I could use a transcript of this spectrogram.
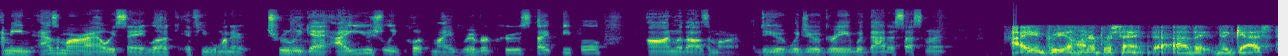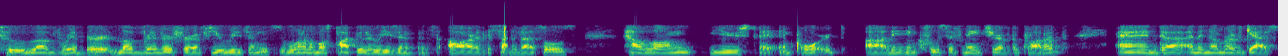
I mean, Azamara, I always say, look, if you want to truly get, I usually put my river cruise type people on with Azamara. Do you, would you agree with that assessment? I agree 100%. Uh, the, the guests who love river love river for a few reasons. One of the most popular reasons are the size of the vessels, how long you stay in port, uh, the inclusive nature of the product, and uh, and the number of guests.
